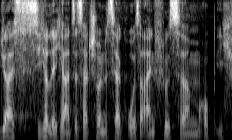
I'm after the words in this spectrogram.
Ja, sicherlich. Also es hat schon einen sehr großen Einfluss, ähm, ob ich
